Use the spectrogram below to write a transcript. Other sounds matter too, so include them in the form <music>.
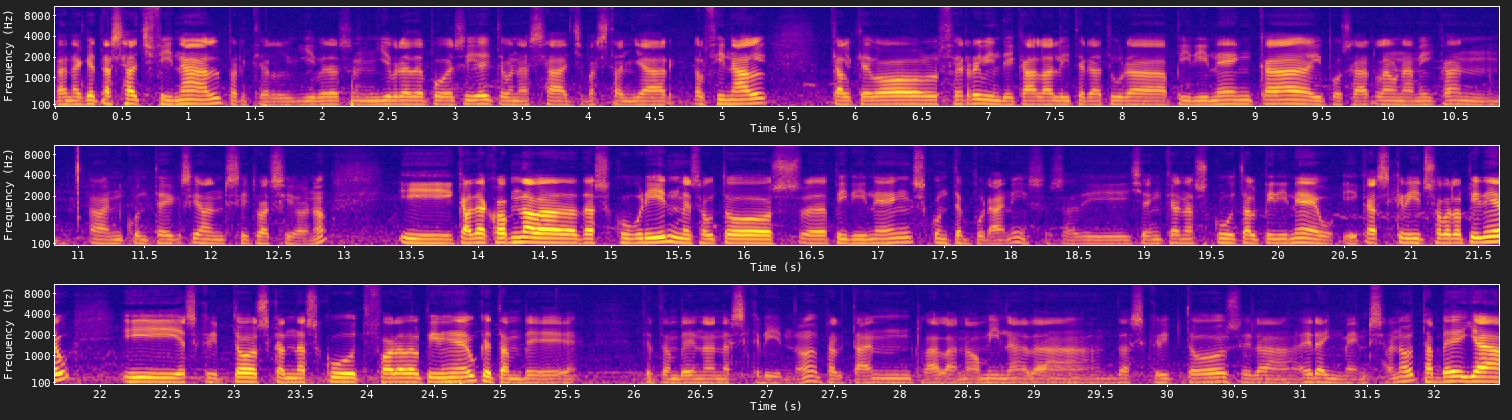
en aquest assaig final, perquè el llibre és un llibre de poesia i té un assaig bastant llarg. Al final que el que vol fer reivindicar la literatura pirinenca i posar-la una mica en, en context i en situació. No? i cada cop anava descobrint més autors eh, pirinencs contemporanis, és a dir, gent que ha nascut al Pirineu i que ha escrit sobre el Pirineu i escriptors que han nascut fora del Pirineu que també que també n'han escrit. No? Per tant, clar, la nòmina d'escriptors de, era, era immensa. No? També hi ha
